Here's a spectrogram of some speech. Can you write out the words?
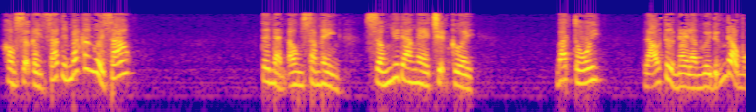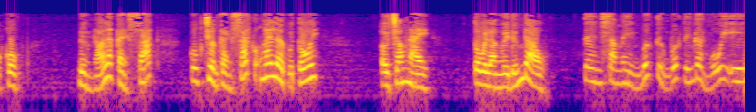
Không sợ cảnh sát đến bắt các người sao? Tên đàn ông xăm hình, giống như đang nghe chuyện cười. Bắt tôi, lão tử này là người đứng đầu một cục. Đừng nói là cảnh sát, cục trưởng cảnh sát cũng nghe lời của tôi. Ở trong này, tôi là người đứng đầu. Tên xăm hình bước từng bước đến gần ngũ y y.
